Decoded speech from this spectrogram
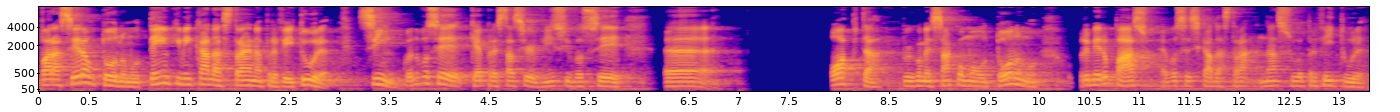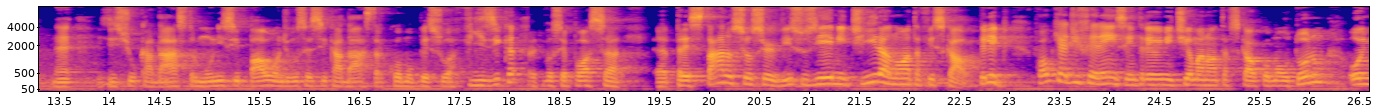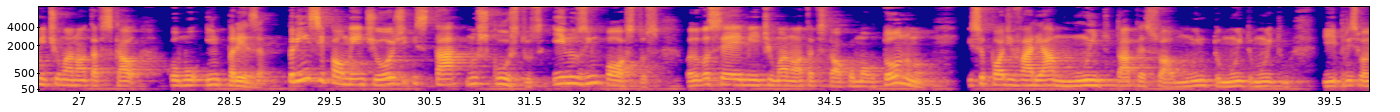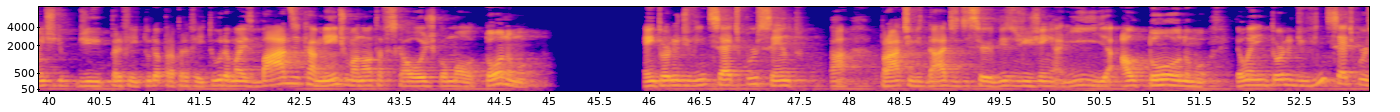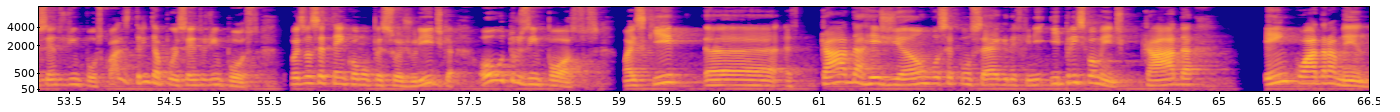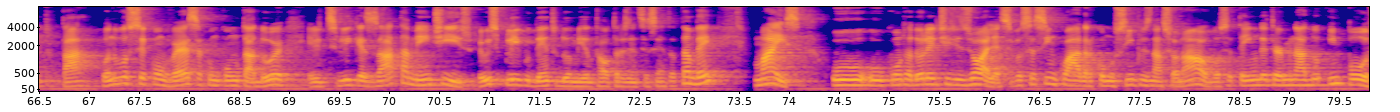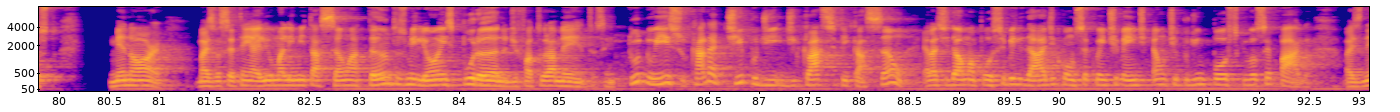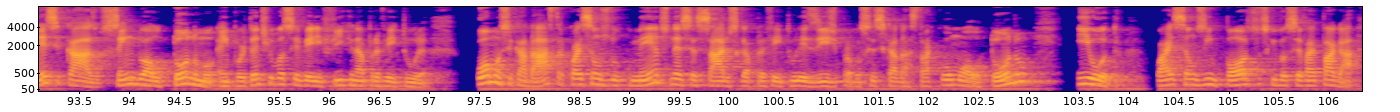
para ser autônomo, tenho que me cadastrar na prefeitura? Sim, quando você quer prestar serviço e você é, opta por começar como autônomo, primeiro passo é você se cadastrar na sua prefeitura, né? Existe o cadastro municipal onde você se cadastra como pessoa física para que você possa é, prestar os seus serviços e emitir a nota fiscal. Felipe, qual que é a diferença entre eu emitir uma nota fiscal como autônomo ou emitir uma nota fiscal como empresa? Principalmente hoje está nos custos e nos impostos. Quando você emite uma nota fiscal como autônomo, isso pode variar muito, tá, pessoal? Muito, muito, muito. E principalmente de, de prefeitura para prefeitura, mas basicamente uma nota fiscal hoje como autônomo é em torno de 27%, tá? Para atividades de serviço de engenharia, autônomo. Então é em torno de 27% de imposto, quase 30% de imposto. Depois você tem como pessoa jurídica outros impostos, mas que uh, cada região você consegue definir e principalmente cada enquadramento, tá? Quando você conversa com o contador, ele te explica exatamente isso. Eu explico dentro do Ambiental 360 também, mas o, o contador ele te diz, olha, se você se enquadra como simples nacional, você tem um determinado imposto menor mas você tem ali uma limitação a tantos milhões por ano de faturamento. Assim. Tudo isso, cada tipo de, de classificação, ela te dá uma possibilidade e, consequentemente, é um tipo de imposto que você paga. Mas nesse caso, sendo autônomo, é importante que você verifique na prefeitura como se cadastra, quais são os documentos necessários que a prefeitura exige para você se cadastrar como autônomo e outro, quais são os impostos que você vai pagar.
